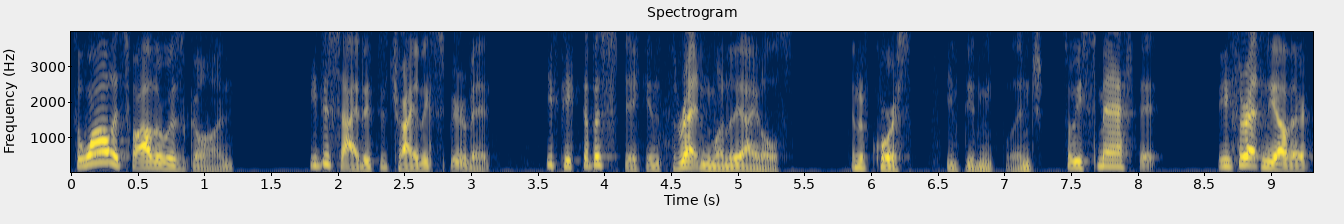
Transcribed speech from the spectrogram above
So while his father was gone, he decided to try an experiment. He picked up a stick and threatened one of the idols. And of course, it didn't flinch, so he smashed it. He threatened the other,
